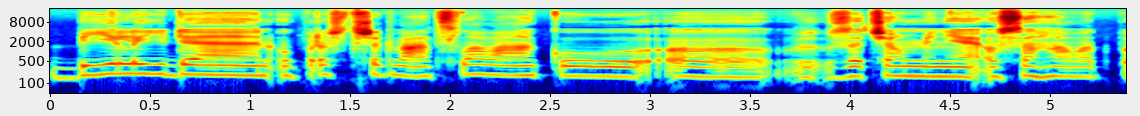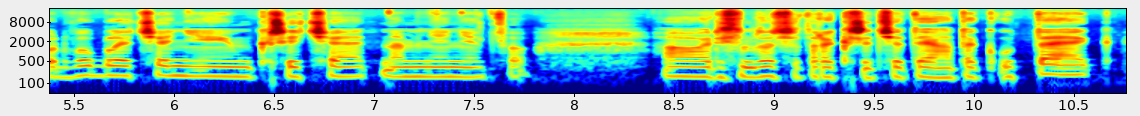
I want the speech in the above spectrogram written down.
bílý den uprostřed Václaváku, uh, začal mě osahávat pod oblečením, křičet na mě něco. Uh, když jsem začala teda křičet, já tak utek. Uh,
